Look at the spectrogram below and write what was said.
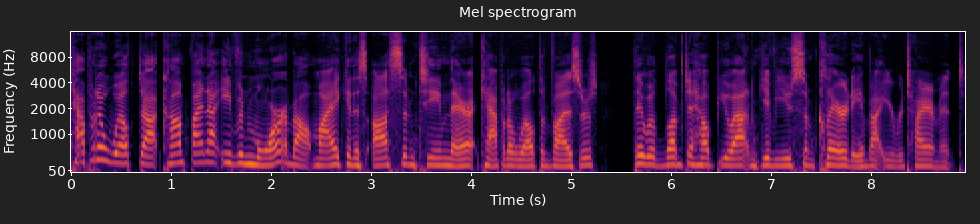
Capitalwealth.com. Find out even more about Mike and his awesome team there at Capital Wealth Advisors. They would love to help you out and give you some clarity about your retirement.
